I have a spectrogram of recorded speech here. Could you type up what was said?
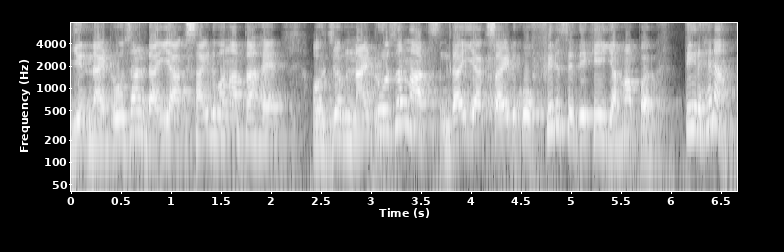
ये नाइट्रोजन डाइऑक्साइड बनाता है। और जब नाइट्रोजन डाइऑक्साइड को फिर से देखिए यहाँ पर, तीर है ना?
